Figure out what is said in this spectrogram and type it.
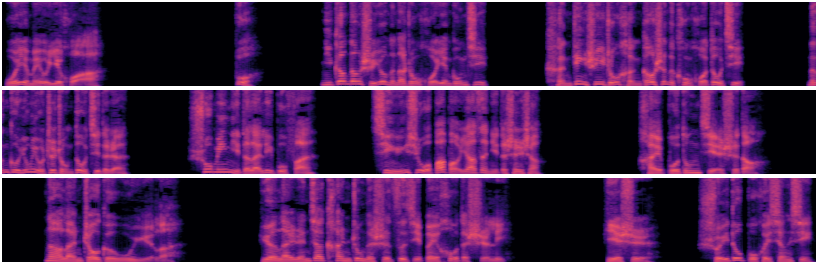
我也没有异火啊。不，你刚刚使用的那种火焰攻击，肯定是一种很高深的控火斗技。能够拥有这种斗技的人，说明你的来历不凡。请允许我把宝压在你的身上。海波东解释道：“纳兰朝歌无语了，原来人家看中的是自己背后的实力，也是谁都不会相信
